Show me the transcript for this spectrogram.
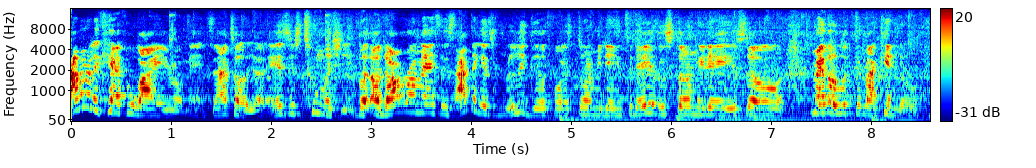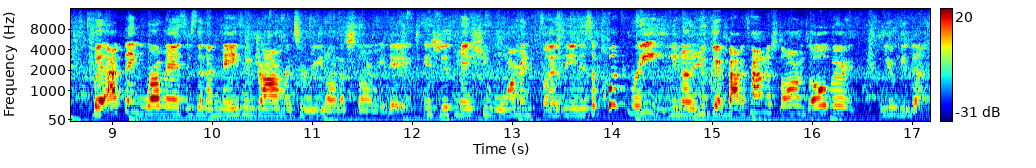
I don't really care for YA romance. And I told y'all, it's just too mushy. But adult romance is, I think it's really good for a stormy day. And today is a stormy day, so I'm going to go look through my Kindle. But I think romance is an amazing genre to read on a stormy day. It just makes you warm and fuzzy. And it's a quick read. You know, you could, by the time the storm's over, you'll be done.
